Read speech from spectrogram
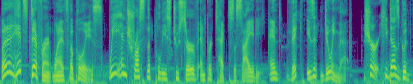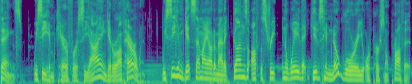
But it hits different when it's the police. We entrust the police to serve and protect society, and Vic isn't doing that. Sure, he does good things. We see him care for a CI and get her off heroin. We see him get semi automatic guns off the street in a way that gives him no glory or personal profit.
